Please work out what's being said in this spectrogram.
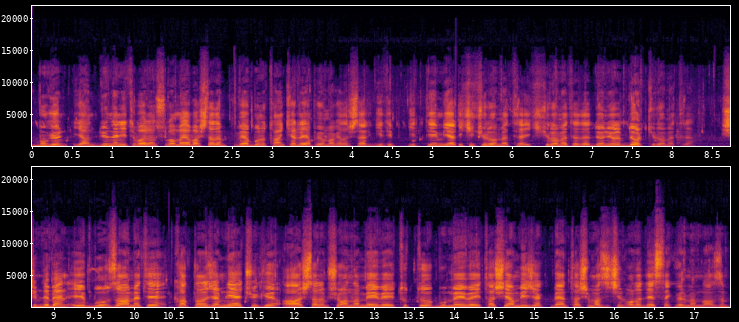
Bugün yani dünden itibaren sulamaya başladım ve bunu tankerle yapıyorum arkadaşlar. Gidip gittiğim yer 2 kilometre. 2 kilometrede dönüyorum 4 kilometre. Şimdi ben e, bu zahmeti katlanacağım. Niye? Çünkü ağaçlarım şu anda meyveyi tuttu. Bu meyveyi taşıyamayacak. Ben taşıması için ona destek vermem lazım.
